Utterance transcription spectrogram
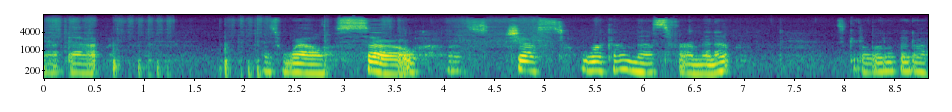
add that as well. So let's just work on this for a minute. Let's get a little bit of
